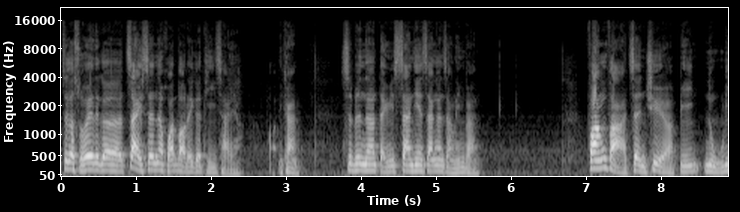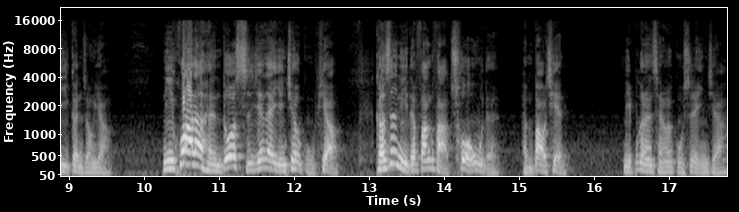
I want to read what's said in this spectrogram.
这个所谓这个再生的环保的一个题材啊。好，你看是不是呢？等于三天三根涨停板，方法正确啊，比努力更重要。你花了很多时间在研究股票，可是你的方法错误的，很抱歉，你不可能成为股市的赢家。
